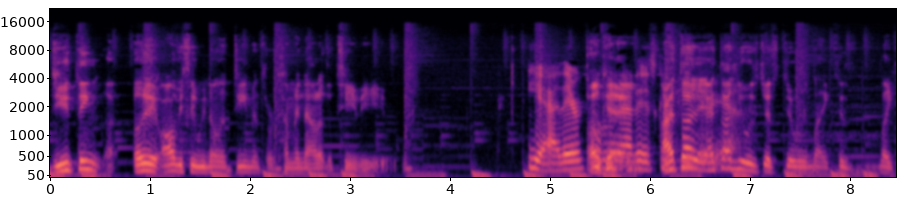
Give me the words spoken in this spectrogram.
do you think? Oh, okay, obviously we know the demons were coming out of the TV. Yeah, they were coming Okay, out of his Computer, I thought I thought he was just doing like his like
